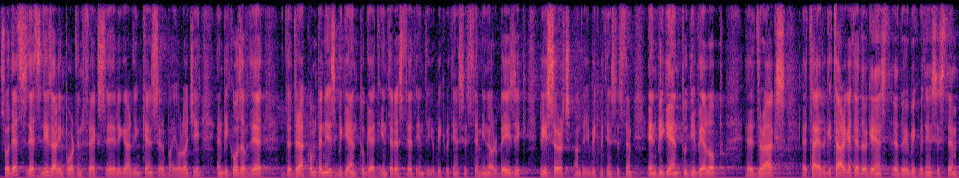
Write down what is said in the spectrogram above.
So that's, that's, these are important facts uh, regarding cancer biology, and because of that, the drug companies began to get interested in the ubiquitin system, in our basic research on the ubiquitin system, and began to develop uh, drugs uh, targeted against uh, the ubiquitin system,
